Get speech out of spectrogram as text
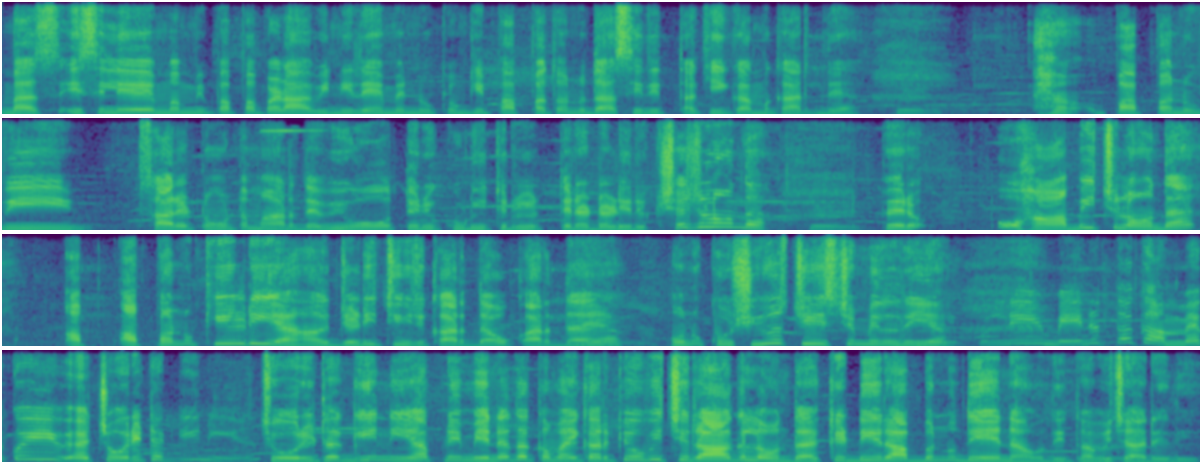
ਬਸ ਇਸ ਲਈ ਮੰਮੀ ਪਾਪਾ ਪੜ੍ਹਾ ਵੀ ਨਹੀਂ ਰਹੇ ਮੈਨੂੰ ਕਿਉਂਕਿ ਪਾਪਾ ਤੁਹਾਨੂੰ ਦੱਸ ਹੀ ਦਿੱਤਾ ਕੀ ਕੰਮ ਕਰਦੇ ਆ। ਪਾਪਾ ਨੂੰ ਵੀ ਸਾਰੇ ਟੋਂਟ ਮਾਰਦੇ ਵੀ ਉਹ ਤੇਰੀ ਕੁੜੀ ਤੇਰੀ ਤੇਰਾ ਡੈਡੀ ਰਿਕਸ਼ਾ ਚਲਾਉਂਦਾ। ਫਿਰ ਉਹ ਹਾਂ ਵੀ ਚਲਾਉਂਦਾ ਆਪ- ਨੂੰ ਕੀੜੀ ਆ ਜਿਹੜੀ ਚੀਜ਼ ਕਰਦਾ ਉਹ ਕਰਦਾ ਆ। ਉਹਨੂੰ ਖੁਸ਼ੀ ਉਸ ਚੀਜ਼ 'ਚ ਮਿਲਦੀ ਆ। ਬਿਲਕੁਲ ਨਹੀਂ ਮਿਹਨਤ ਦਾ ਕੰਮ ਹੈ ਕੋਈ ਚੋਰੀ ਠੱਗੀ ਨਹੀਂ ਹੈ। ਚੋਰੀ ਠੱਗੀ ਨਹੀਂ ਆ ਆਪਣੀ ਮਿਹਨਤ ਦਾ ਕਮਾਈ ਕਰਕੇ ਉਹ ਵੀ ਚਿਰਾਗ ਲਾਉਂਦਾ। ਕਿੱਡੀ ਰੱਬ ਨੂੰ ਦੇਣ ਆ ਉਹਦੀ ਤਾਂ ਵਿਚਾਰੇ ਦੀ।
